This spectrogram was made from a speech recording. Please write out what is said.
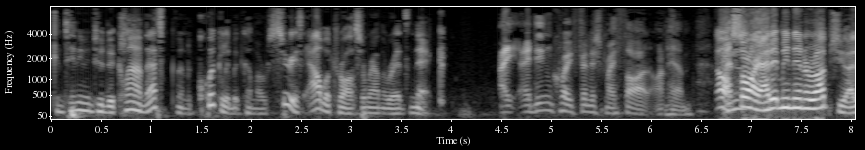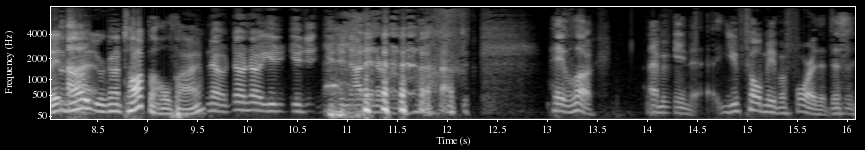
continuing to decline, that's going to quickly become a serious albatross around the Reds' neck. I, I didn't quite finish my thought on him. Oh, I'm, sorry, I didn't mean to interrupt you. I didn't know uh, you were going to talk the whole time. No, no, no, you you did, you did not interrupt. hey, look, I mean, you've told me before that this is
